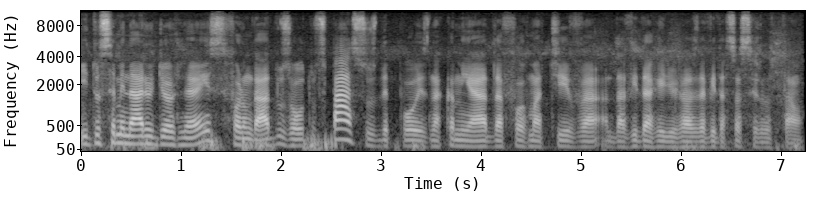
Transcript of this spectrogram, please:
E do seminário de Orleans foram dados outros passos depois na caminhada formativa da vida religiosa, da vida sacerdotal.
